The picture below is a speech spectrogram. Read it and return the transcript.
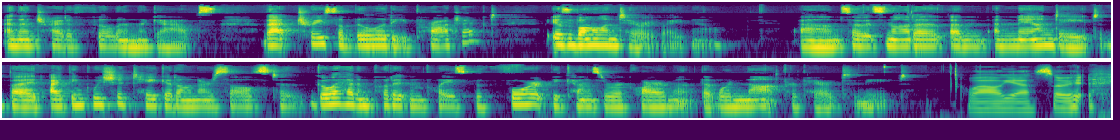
And then try to fill in the gaps. That traceability project is voluntary right now. Um, so it's not a, a, a, mandate, but I think we should take it on ourselves to go ahead and put it in place before it becomes a requirement that we're not prepared to meet. Wow, yeah. So,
